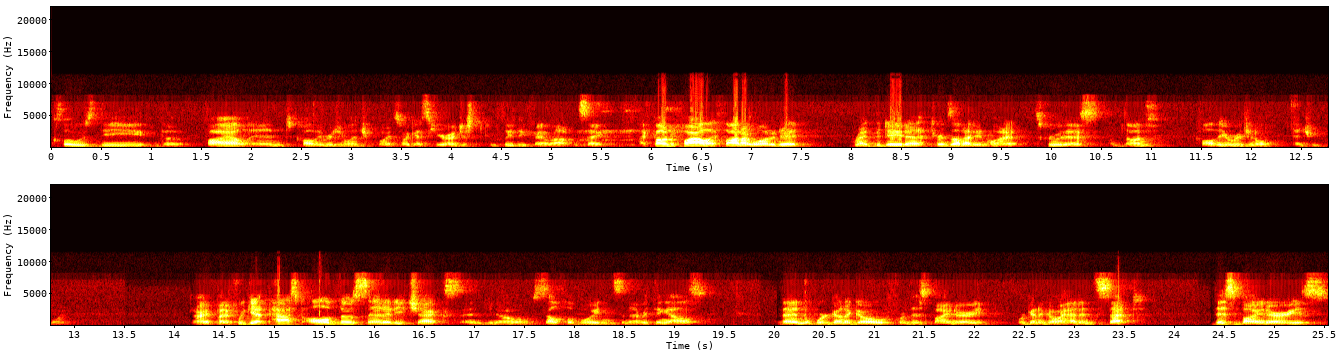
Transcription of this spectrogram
close the, the file and call the original entry point. So I guess here I just completely fail out and say, I found a file, I thought I wanted it, read the data, turns out I didn't want it, screw this, I'm done, call the original entry point. All right, but if we get past all of those sanity checks and, you know, self-avoidance and everything else, then we're going to go for this binary. We're going to go ahead and set this binaries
